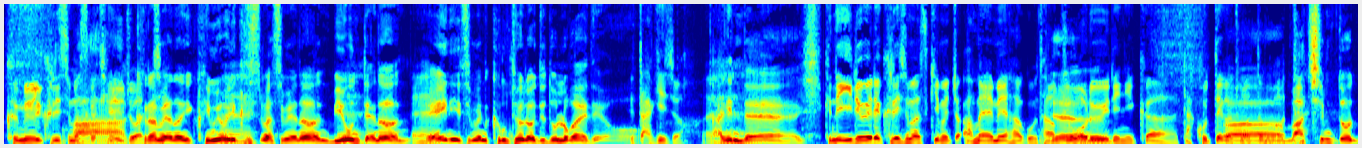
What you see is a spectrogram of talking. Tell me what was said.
금요일 크리스마스가 제일 좋았죠. 그러면은 이 금요일이 네. 크리스마스면은 미혼 네. 때는 네. 애인이 있으면 금토일 어디 놀러 가야 돼요. 딱이죠. 예. 딱인데. 근데 일요일에 크리스마스 끼면 좀 애매하고 다음 주 예. 월요일이니까 딱 그때가 좋았던 것 아, 같아요. 마침 또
